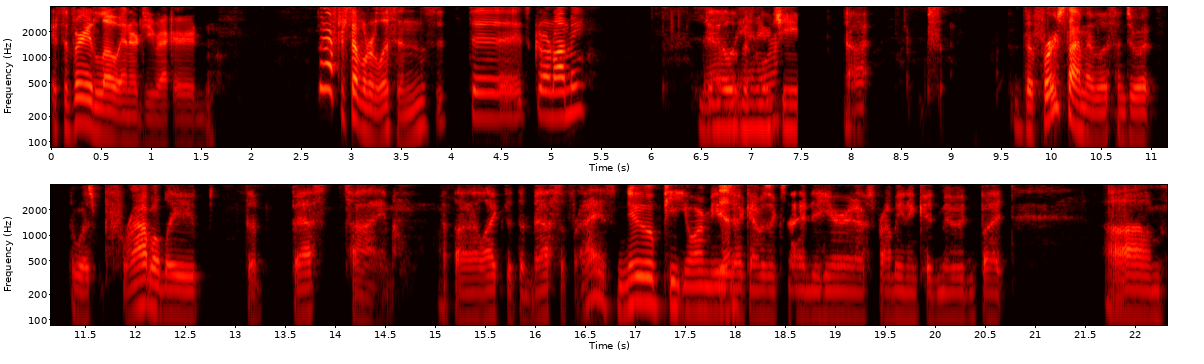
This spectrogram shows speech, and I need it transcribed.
It's a very low energy record, but after several listens, it uh, it's grown on me. Low little more? energy. Uh, the first time I listened to it was probably the best time. I thought I liked it the best. It's new Pete Yorn music. I was excited to hear it. I was probably in a good mood, but um,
